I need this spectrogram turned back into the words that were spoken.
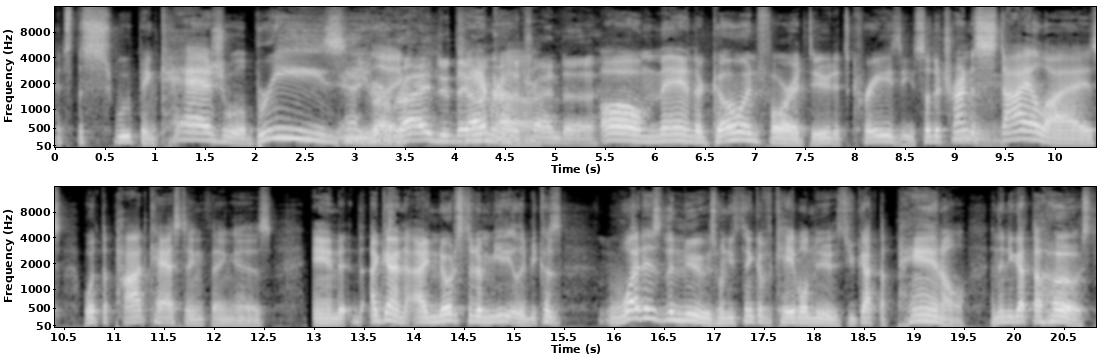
it's the swooping, casual, breezy. yeah, you're like, right, dude. They are kind of trying to. Oh man, they're going for it, dude. It's crazy. So they're trying to Hmm. stylize what the podcasting thing is. And again, I noticed it immediately because what is the news when you think of cable news? You got the panel, and then you got the host.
